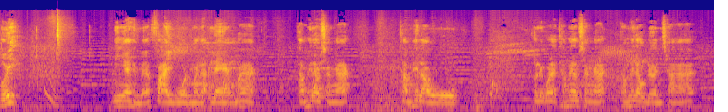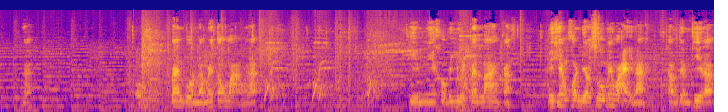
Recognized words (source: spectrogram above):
เฮ้ย นี่ไงเห็นไหมไฟวนมันะแรงมาก ทำให้เราชะงัก ทำให้เราเขาเรียกว่าอะไรทำให้เราชะงัก ทำให้เราเดินช้านะ แป้นบนนะไม่ต้องหวังแล้วทีมนี้เขาไปอยู่แป้นล่างกันนี่เข้มคนเดียวสู้ไม่ไหวนะทำเต็มที่แล้ว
